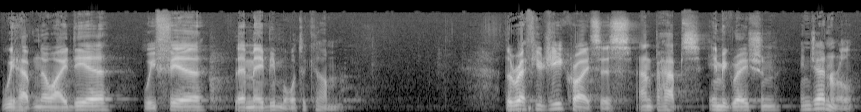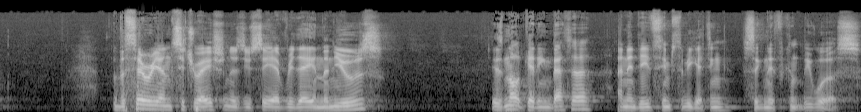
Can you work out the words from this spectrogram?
We have no idea we fear there may be more to come. The refugee crisis and perhaps immigration in general. The Syrian situation, as you see every day in the news, is not getting better and indeed seems to be getting significantly worse.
